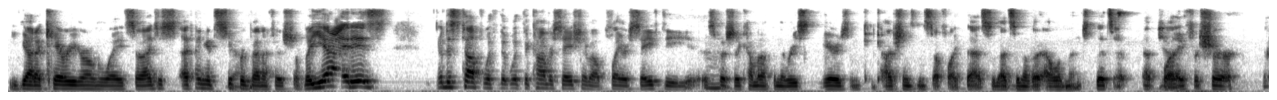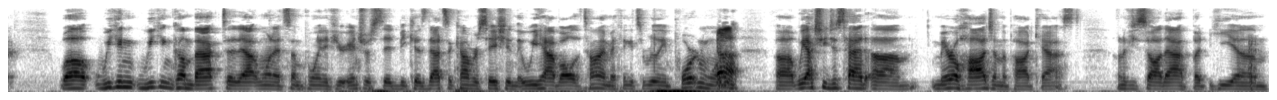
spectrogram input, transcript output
You've got to carry your own weight. So I just I think it's super beneficial. But yeah, it is. It is tough with the, with the conversation about player safety, mm-hmm. especially coming up in the recent years and concussions and stuff like that. So that's another element that's at, at play for sure. Well, we can we can come back to that one at some point if you're interested because that's a conversation that we have all the time. I think it's a really important one. Yeah. Uh, we actually just had um, Merril Hoge on the podcast. I don't know if you saw that, but he um,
